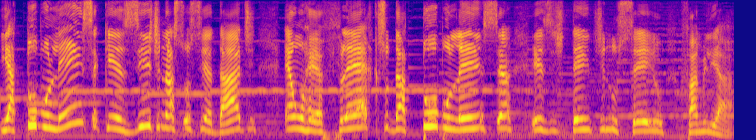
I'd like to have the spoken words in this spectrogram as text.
E a turbulência que existe na sociedade é um reflexo da turbulência existente no seio familiar.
